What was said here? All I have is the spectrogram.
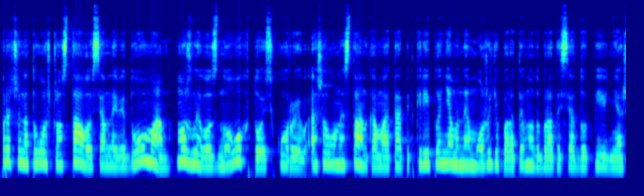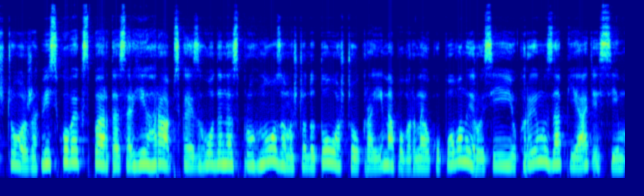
Причина того, що сталося, невідома. Можливо, знову хтось курив. Ешелони з танками та підкріпленням не можуть оперативно добратися до півдня. Що ж, військовий експерт Сергій Грабський згоден з прогнозом щодо того, що Україна поверне окупований Росією Крим за 5-7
